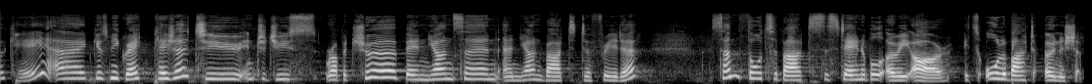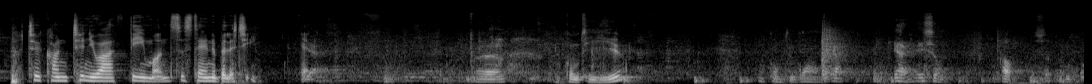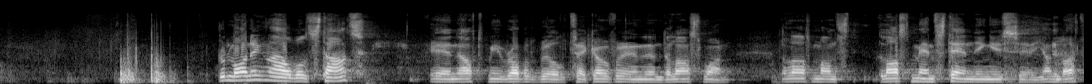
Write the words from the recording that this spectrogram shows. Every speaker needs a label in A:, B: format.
A: Okay, uh, it gives me great pleasure to introduce Robert Schuwer, Ben Janssen, and Jan Bart de Vreede. Some thoughts about sustainable OER. It's all about ownership to continue our theme on sustainability.
B: Ja. Uh, komt hij hier? Hoe komt hij daar? Ja, is. Oh, zo. Good morning, I will start. And after me, Robert will take over. And then the last one, the last, month, last man standing is uh, Jan Bart.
